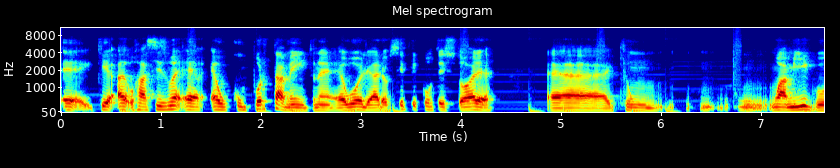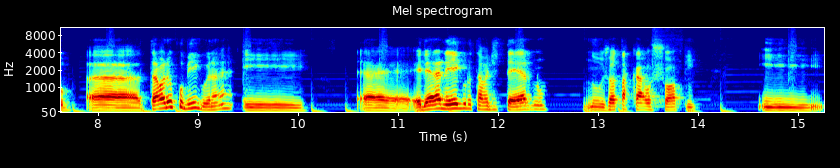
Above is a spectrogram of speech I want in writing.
é, que o racismo é, é, o comportamento, né? É o olhar. Eu sempre conto a história é, que um, um, um amigo uh, trabalhou comigo, né? E é, ele era negro, tava de terno no JK, o shopping. E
